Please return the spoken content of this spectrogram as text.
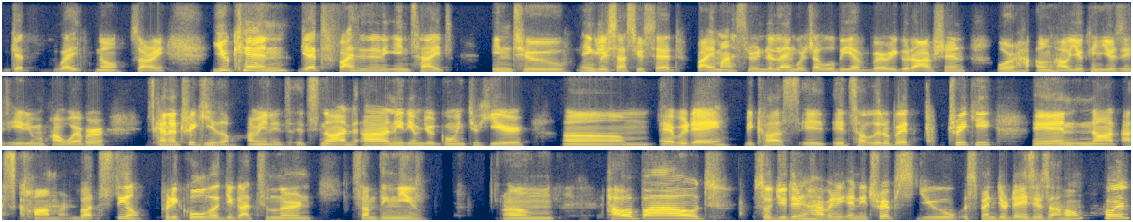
get wait, no, sorry. You can get fascinating insight into English, as you said, by mastering the language. That will be a very good option or on how you can use this idiom. However, it's kind of tricky though. I mean, it's, it's not an idiom you're going to hear um, every day because it, it's a little bit tricky and not as common, but still pretty cool that you got to learn something new. Um, how about, so you didn't have any, any trips? You spend your days just at home, Joel?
